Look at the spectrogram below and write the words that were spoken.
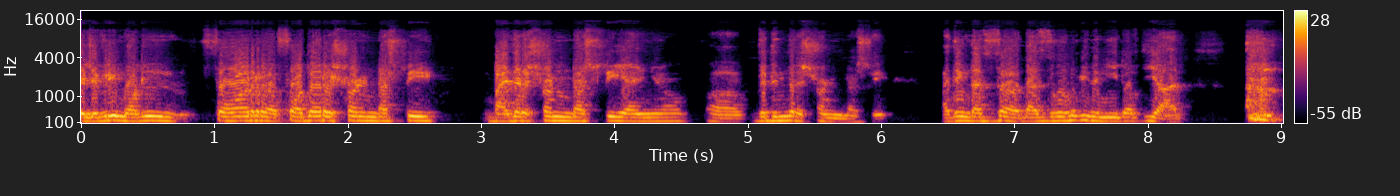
delivery model for for the restaurant industry by the restaurant industry and you know uh, within the restaurant industry. I think that's the that's going to be the need of the hour.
